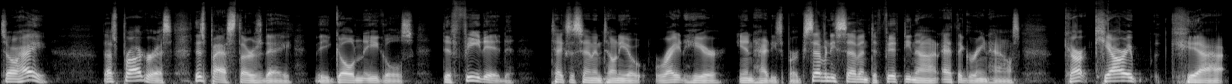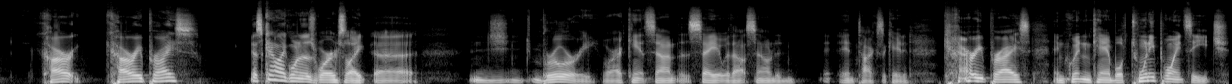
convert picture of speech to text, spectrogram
So, hey, that's progress. This past Thursday, the Golden Eagles defeated Texas San Antonio right here in Hattiesburg, 77 to 59 at the Greenhouse. Khari, Khari Price? It's kind of like one of those words like uh, Brewery, or I can't sound say it without sounding intoxicated. Kyrie Price and Quentin Campbell, 20 points each.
